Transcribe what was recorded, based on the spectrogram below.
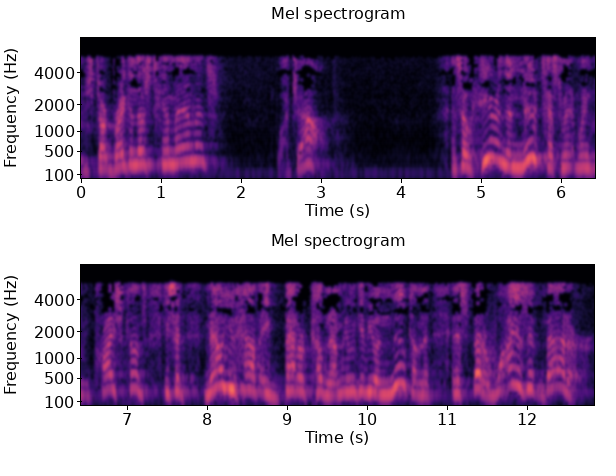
You start breaking those Ten commandments, watch out. And so here in the New Testament, when Christ comes, He said, now you have a better covenant. I'm going to give you a new covenant, and it's better. Why is it better?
